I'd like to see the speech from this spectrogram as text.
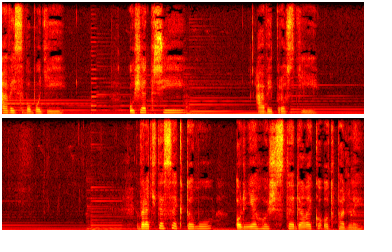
a vysvobodí, ušetří a vyprostí. Vraťte se k tomu, od něhož jste daleko odpadli,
